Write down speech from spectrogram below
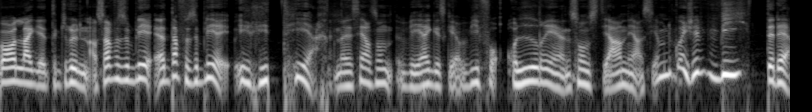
bare legge til grunn. Altså, derfor, så blir, derfor så blir jeg irritert når jeg ser sånn VG skriver vi får aldri en sånn stjerne igjen. Så, Ja, men du kan ikke vite det.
